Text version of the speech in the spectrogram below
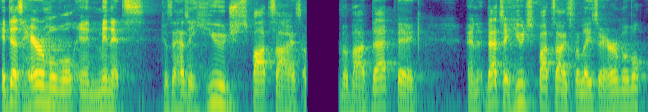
It does hair removal in minutes because it has a huge spot size of about that big. And that's a huge spot size for laser hair removal.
